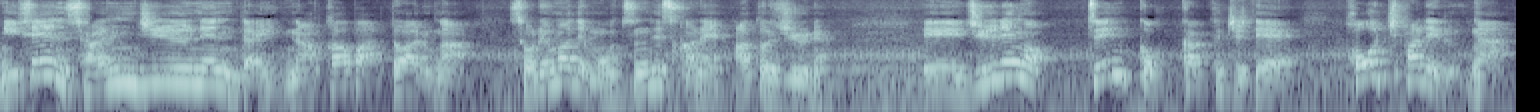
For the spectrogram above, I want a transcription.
2030年代半ばとあるがそれまで持つんですかね。あと10年、えー、10年後全国各地で放置パネルが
